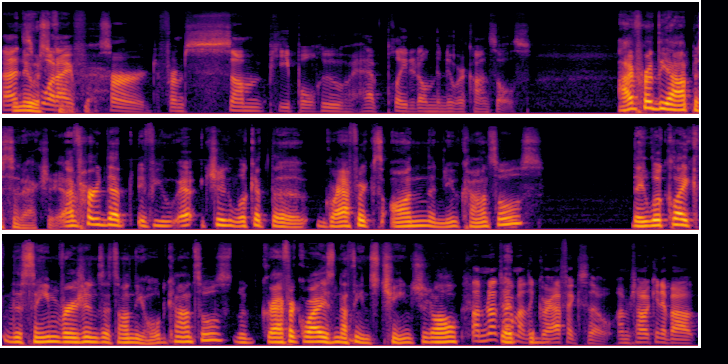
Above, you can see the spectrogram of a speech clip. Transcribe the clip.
That's what I've consoles. heard from some people who have played it on the newer consoles. I've heard the opposite actually. I've heard that if you actually look at the graphics on the new consoles, they look like the same versions that's on the old consoles. The graphic wise, nothing's changed at all. I'm not That- talking about the graphics though. I'm talking about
